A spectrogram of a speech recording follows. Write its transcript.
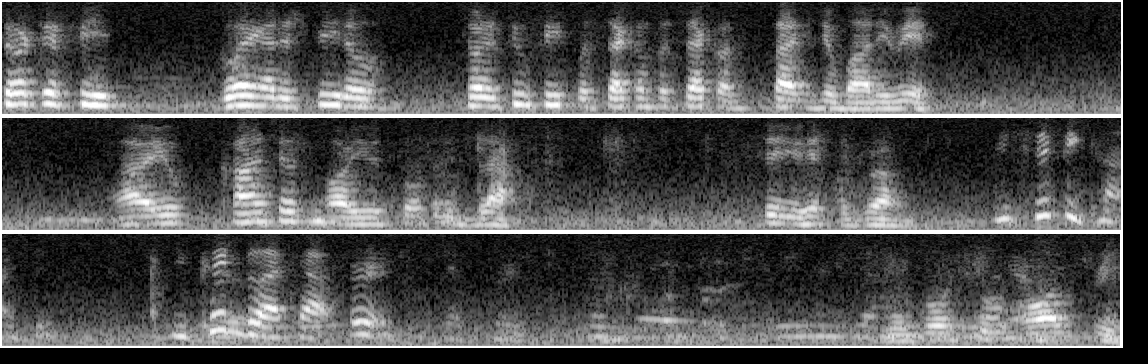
30 feet going at a speed of 32 feet per second per second times your body weight. Are you conscious or are you totally black? Till you hit the ground. You should be conscious. You could black out first. You go through all three.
